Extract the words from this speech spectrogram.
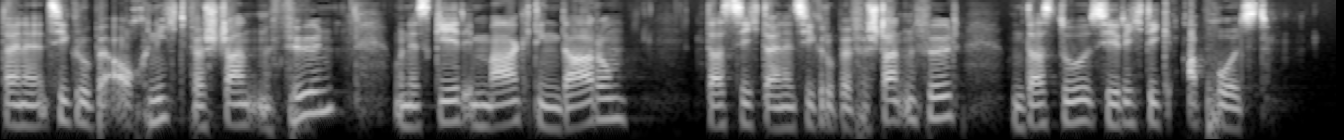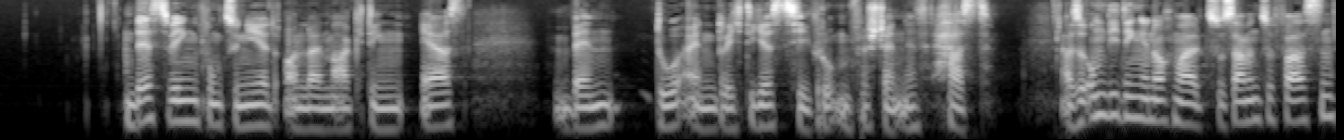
deine Zielgruppe auch nicht verstanden fühlen und es geht im Marketing darum, dass sich deine Zielgruppe verstanden fühlt und dass du sie richtig abholst. Deswegen funktioniert Online-Marketing erst, wenn du ein richtiges Zielgruppenverständnis hast. Also um die Dinge nochmal zusammenzufassen,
